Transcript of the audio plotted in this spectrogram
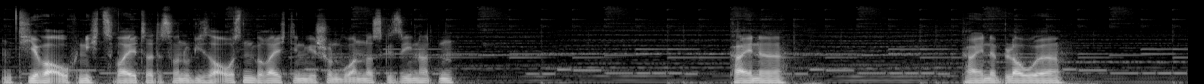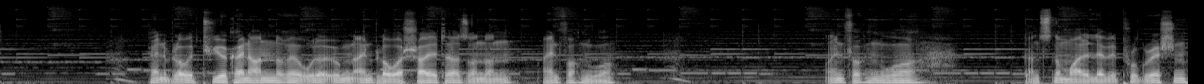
Und hier war auch nichts weiter. Das war nur dieser Außenbereich, den wir schon woanders gesehen hatten. Keine... Keine blaue keine blaue Tür, keine andere oder irgendein blauer Schalter, sondern einfach nur... Einfach nur ganz normale Level Progression.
